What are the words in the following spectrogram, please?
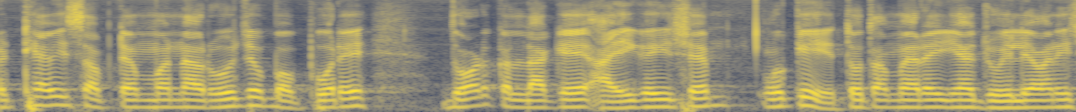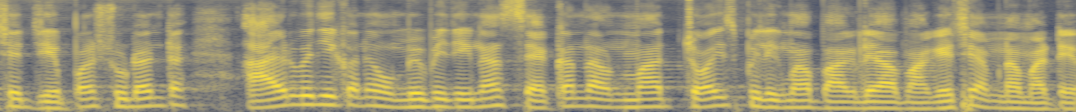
અઠ્યાવીસ સપ્ટેમ્બરના રોજ બપોરે દોઢ કલાકે આવી ગઈ છે. ઓકે તો તમારે અહીંયા જોઈ લેવાની છે જે પણ સ્ટુડન્ટ આયુર્વેદિક અને હોમિયોપેથિકના સેકન્ડ રાઉન્ડમાં ચોઇસ ફિલિંગમાં ભાગ લેવા માગે છે એમના માટે.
